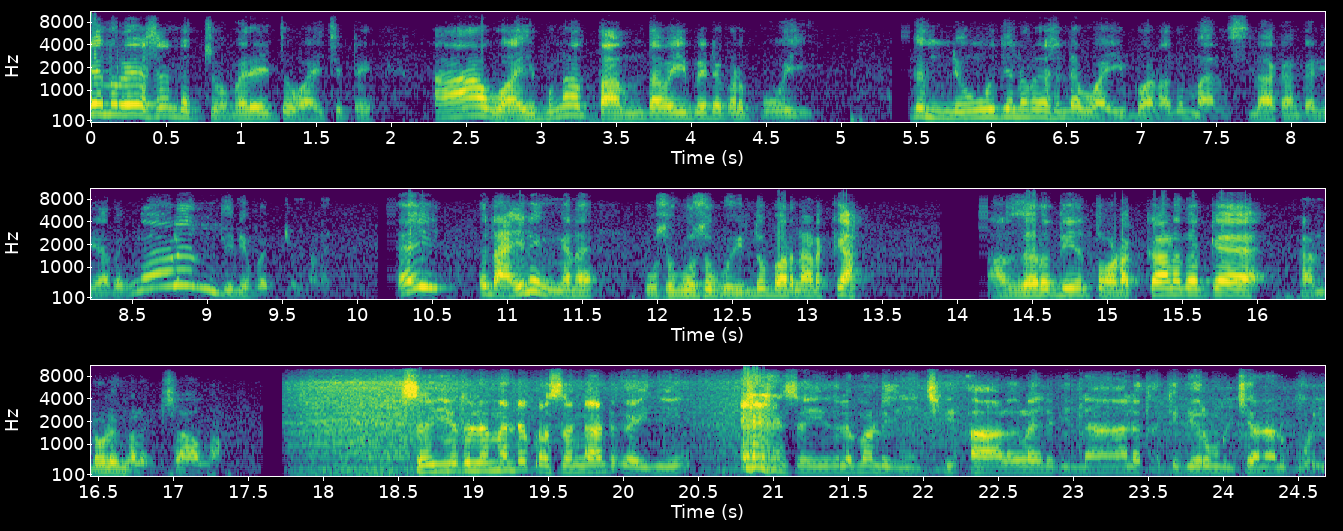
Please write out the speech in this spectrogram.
ജനറേഷന്റെ ചുമരെഴുത്ത് വായിച്ചിട്ട് ആ വൈബ് നിങ്ങൾ തന്ത വൈബിന്റെ കൂടെ പോയി. ഇത് ന്യൂ ജനറേഷന്റെ വൈബാണ് അത് മനസ്സിലാക്കാൻ കഴിയാതെ നിങ്ങൾ എന്തിനു പറ്റും നിങ്ങളെ? ഏയ് അതിനിങ്ങനെ കുസു കുസു കുയിന്തും പറഞ്ഞ് നടക്കുക. അസറുദ്ദീൻ തുടക്കാണ് ഇതൊക്കെ കണ്ടോളിങ്ങൾ ഇൻഷാല്ല സയ്യിദുലമ്മന്റെ പ്രസംഗാണ്ട് കഴിഞ്ഞ് സയ്യിദുലമ്മണ്ട് ജനിച്ച് ആളുകൾ അതിന് പിന്നാലെ തട്ടിപ്പീറും വിളിച്ചാണ് പോയി.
